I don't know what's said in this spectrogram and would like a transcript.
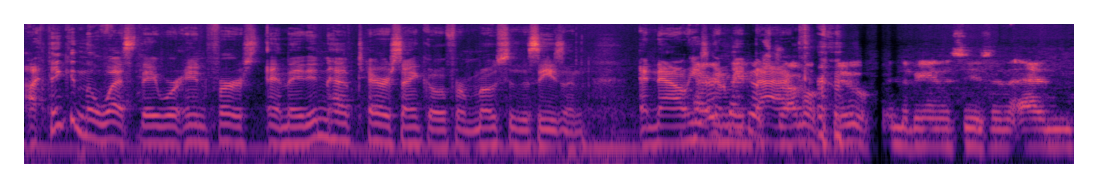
I think in the West they were in first, and they didn't have Tarasenko for most of the season, and now he's going to be back. struggled too in the beginning of the season, and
